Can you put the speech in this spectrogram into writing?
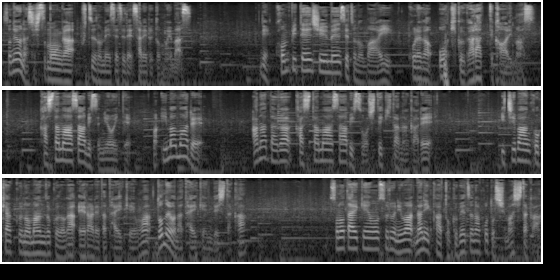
そのような質問が普通の面接でされると思います。でコンピテンシー面接の場合これが大きくガラッて変わります。カスタマーサービスにおいて、まあ、今まであなたがカスタマーサービスをしてきた中で一番顧客の満足度が得られた体験はどのような体験でしたか？その体験をするには何か特別なことしましたか？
